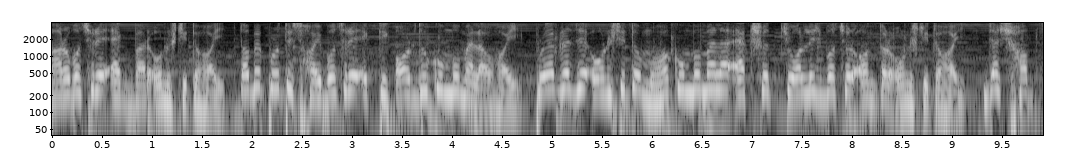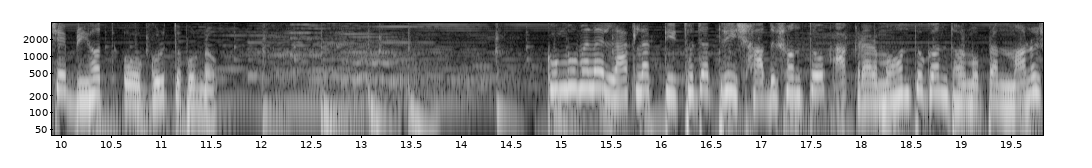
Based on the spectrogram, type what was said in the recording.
বারো বছরে একবার অনুষ্ঠিত হয়, তবে প্রতি ছয় বছরে একটি অর্ধ কুম্ভ মেলাও হয়। প্রয়াগরাজে অনুষ্ঠিত মহাকুম্ভ মেলা একশো চুয়াল্লিশ বছর অন্তর অনুষ্ঠিত হয়, যা সবচেয়ে বৃহৎ ও গুরুত্বপূর্ণ। কুম্ভ মেলায় লাখ লাখ তীর্থযাত্রী সাধুসন্ত আকরার মহন্তগণ, ধর্মপ্রাণ মানুষ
